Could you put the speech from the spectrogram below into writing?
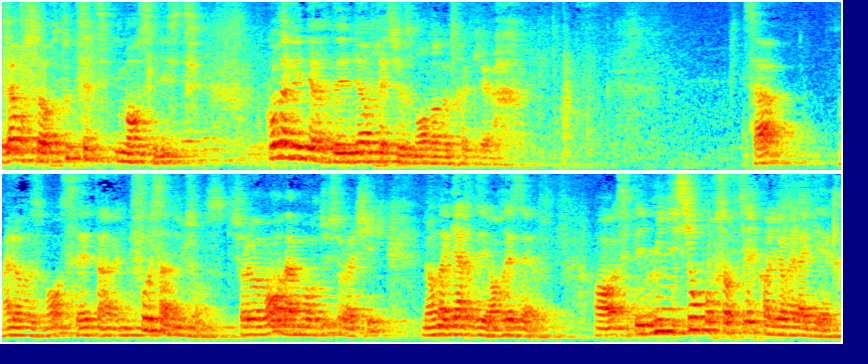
Et là, on sort toute cette immense liste qu'on avait gardée bien précieusement dans notre cœur. Ça, malheureusement, c'est une fausse indulgence. Sur le moment, on a mordu sur la chic, mais on a gardé en réserve. C'était une munition pour sortir quand il y aurait la guerre.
